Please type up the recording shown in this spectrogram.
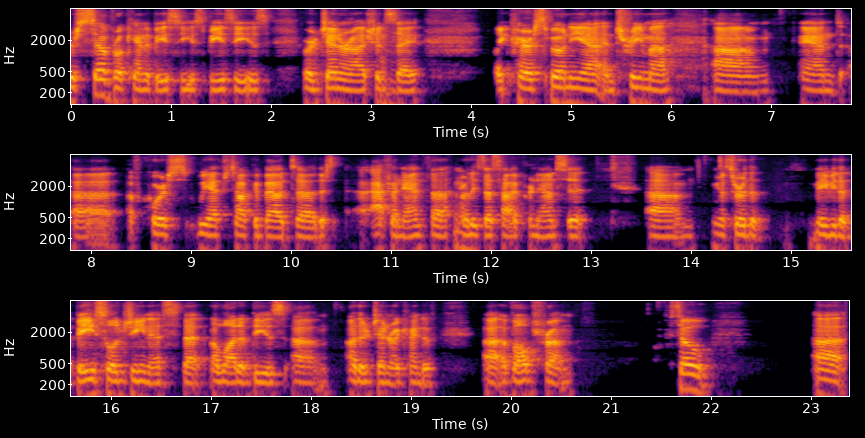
there's several Cannabaceae species or genera, I should mm-hmm. say, like Parasponia and Trema, um, and uh, of course we have to talk about uh, there's Aphananthe, mm-hmm. or at least that's how I pronounce it. Um, you know, sort of the maybe the basal genus that a lot of these um, other genera kind of uh, evolved from. So uh,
